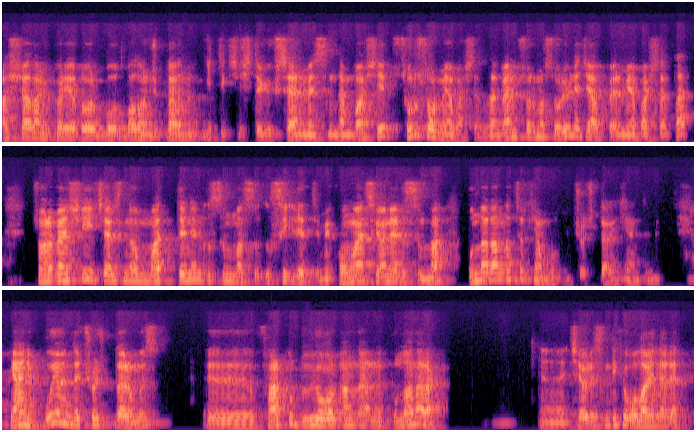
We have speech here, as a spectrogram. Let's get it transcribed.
aşağıdan yukarıya doğru bu baloncukların gittikçe işte yükselmesinden başlayıp soru sormaya başladılar. Benim soruma soruyla cevap vermeye başladılar. Sonra ben şey içerisinde o maddenin ısınması, ısı iletimi, konvansiyonel ısınma bunları anlatırken buldum çocuklara kendimi. Yani bu yönde çocuklarımız e, farklı duyu organlarını kullanarak e, çevresindeki olayları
